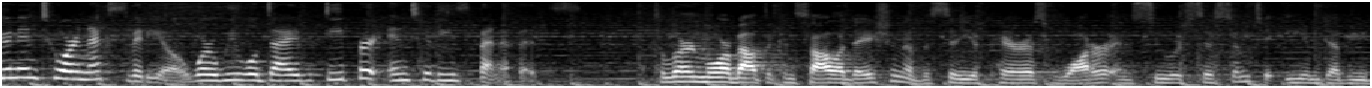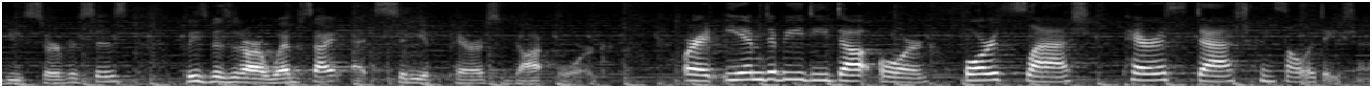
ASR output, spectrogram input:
Tune in to our next video where we will dive deeper into these benefits. To learn more about the consolidation of the City of Perris water and sewer system to EMWD services, please visit our website at cityofperris.org. or at emwd.org forward slash Perris dash consolidation.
